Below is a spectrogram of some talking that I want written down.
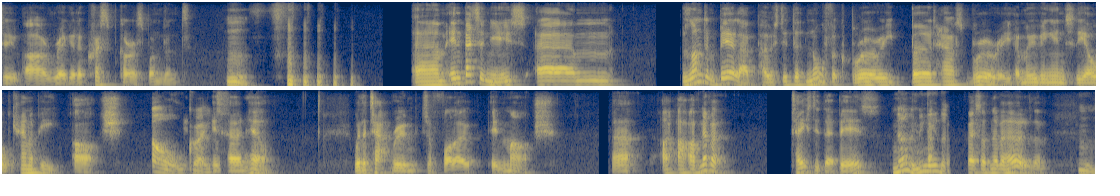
to our regular crisp correspondent. Mm. Um, in better news, um, London Beer Lab posted that Norfolk Brewery Birdhouse Brewery are moving into the old Canopy Arch oh, great. in. Herne Hill, with a tap room to follow in March. Uh, I, I've never tasted their beers. No, me neither. Confess I've never heard of them. Hmm.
